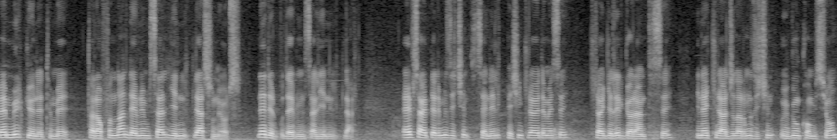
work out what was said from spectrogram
ve mülk yönetimi tarafından devrimsel yenilikler sunuyoruz. Nedir bu devrimsel yenilikler? Ev sahiplerimiz için senelik peşin kira ödemesi, kira gelir garantisi, Yine kiracılarımız için uygun komisyon,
